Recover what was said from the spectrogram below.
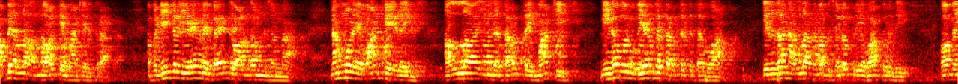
அப்படியே அல்லாஹ் அந்த வாழ்க்கையை மாற்றியிருக்கிறார் அப்ப நீங்களும் இறைவனை பயந்து வாழ்ந்தோம்னு சொன்னா நம்முடைய வாழ்க்கைகளையும் அல்லாஹ் இந்த தரத்தை மாற்றி மிக ஒரு உயர்ந்த தரத்துக்கு தருவான். இதுதான் அல்லாஹ் நமக்கு சொல்லக்கூடிய வாக்குறுதி. ஓமை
